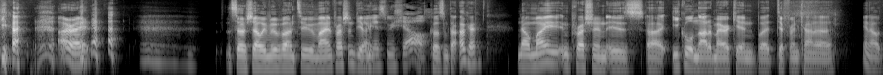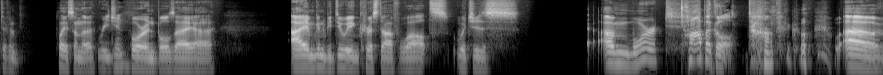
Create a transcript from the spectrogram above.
yeah. All right. So shall we move on to my impression? Do you I any guess we shall. closing thought? Okay. Now my impression is uh, equal, not American, but different kind of, you know, different place on the Region. foreign bullseye. Uh, I am going to be doing Christoph Waltz, which is a more t- Topical. topical. Uh,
